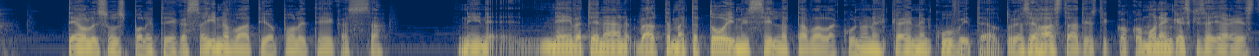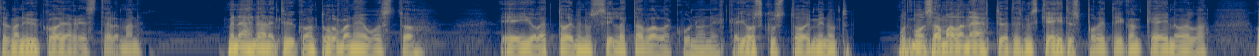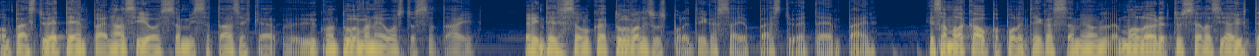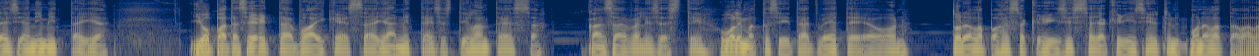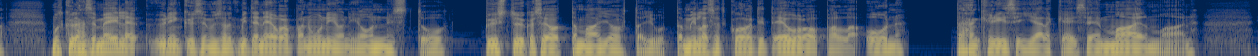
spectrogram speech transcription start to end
teollisuuspolitiikassa, innovaatiopolitiikassa, niin ne eivät enää välttämättä toimi sillä tavalla, kun on ehkä ennen kuviteltu. Ja se haastaa tietysti koko monenkeskisen järjestelmän, YK-järjestelmän. Me nähdään, että YK on turvaneuvosto, ei ole toiminut sillä tavalla, kun on ehkä joskus toiminut. Mutta me on samalla nähty, että esimerkiksi kehityspolitiikan keinoilla on päästy eteenpäin asioissa, missä taas ehkä YK on turvaneuvostossa tai perinteisessä ulko- ja turvallisuuspolitiikassa ei ole päästy eteenpäin. Ja samalla kauppapolitiikassa me on, me on löydetty sellaisia yhteisiä nimittäjiä jopa tässä erittäin vaikeassa ja jännitteisessä tilanteessa kansainvälisesti, huolimatta siitä, että VTO on todella pahassa kriisissä ja kriisiytynyt monella tavalla. Mutta kyllähän se meille ydinkysymys on, että miten Euroopan unioni onnistuu, pystyykö se ottamaan johtajuutta, millaiset kortit Euroopalla on tähän kriisin jälkeiseen maailmaan.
